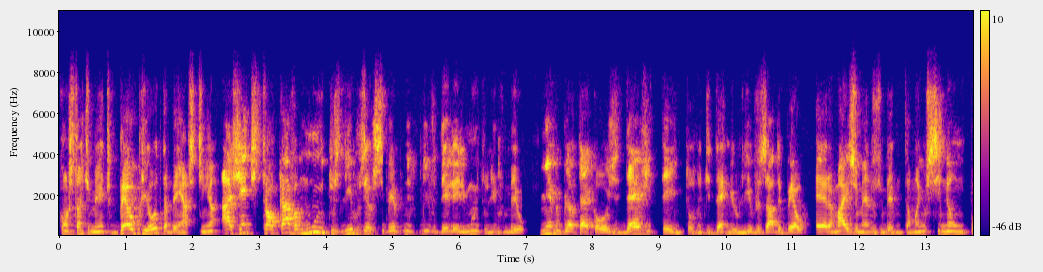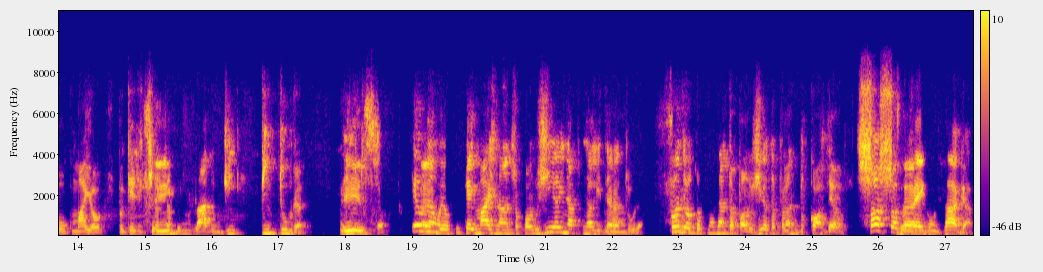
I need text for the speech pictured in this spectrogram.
constantemente. Belchior também as tinha. A gente trocava muitos livros, eu recebi muito livro dele, ele muito livro meu. Minha biblioteca hoje deve ter em torno de 10 mil livros. A de Bel era mais ou menos do mesmo tamanho, se não um pouco maior, porque ele tinha Sim. também um lado de pintura. Isso. Eu é. não, eu fiquei mais na antropologia e na, na literatura. Quando é. eu estou falando de antropologia, eu estou falando do cordel. Só sobre é. o velho Gonzaga,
